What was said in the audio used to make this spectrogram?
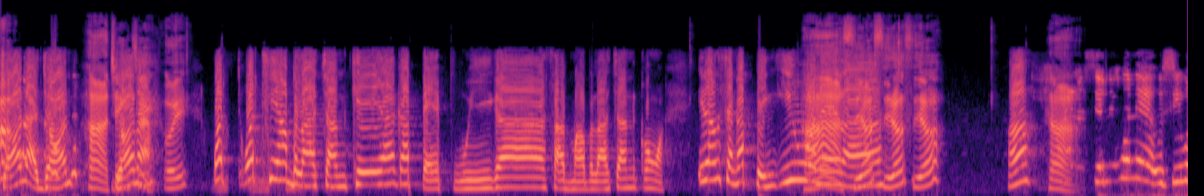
John 啊，John，吓，John 啊，喂。我我听不啦真嘅啊，个白饭个啥嘛不啦真讲话，伊人成个朋友啊啦。是咯是咯是咯。啊？吓。像你看呢，有时我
